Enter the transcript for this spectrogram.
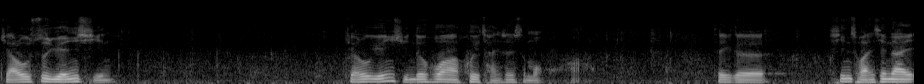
假如是圆形。假如圆形的话，会产生什么啊？这个新传现在，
